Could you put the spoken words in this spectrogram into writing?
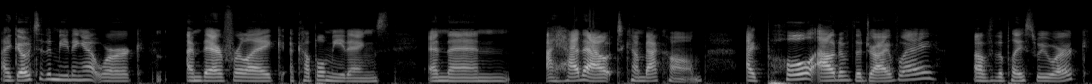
I go to the meeting at work. I'm there for like a couple meetings. And then I head out to come back home. I pull out of the driveway of the place we work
